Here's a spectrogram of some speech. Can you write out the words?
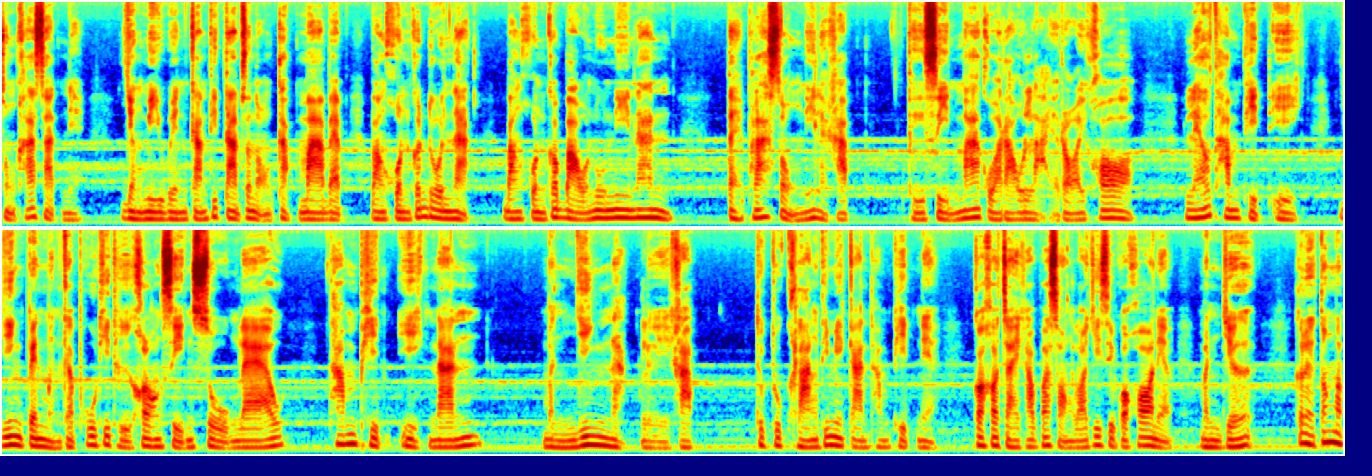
ส่งฆ่าสัตว์เนี่ยยังมีเวรกรรมที่ตามสนองกลับมาแบบบางคนก็โดนหนัก บางคนก็เบานู่นนี่นั่น แต่พระสงฆ์นี่แหละครับ ถือศีลมากกว่าเราหลายร้อยข้อ แล้วทำผิดอีก ยิ่งเป็นเหมือนกับผู้ที่ถือครองศีลสูงแล้วทำผิดอีกนั้น มันยิ่งหนักเลยครับ ทุกๆ ครั้งที่มีการทำผิดเนี่ยก็เข้าใจครับว่า 220 กว่าข้อเนี่ยมันเยอะก็เลยต้องมา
